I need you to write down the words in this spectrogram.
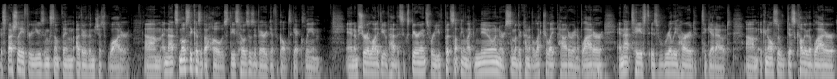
especially if you're using something other than just water. Um, and that's mostly because of the hose. These hoses are very difficult to get clean. And I'm sure a lot of you have had this experience where you've put something like Nuun or some other kind of electrolyte powder in a bladder, and that taste is really hard to get out. Um, it can also discolor the bladder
